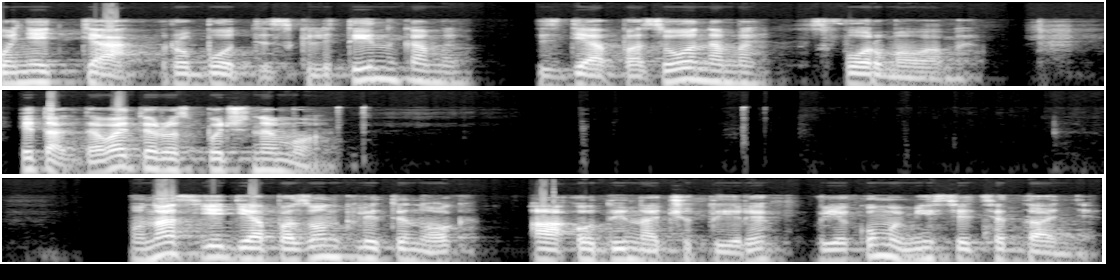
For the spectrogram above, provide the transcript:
поняття роботи з клітинками, з діапазонами, з формулами. І так, давайте розпочнемо. У нас є діапазон клітинок А1 А4, в якому містяться дані.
